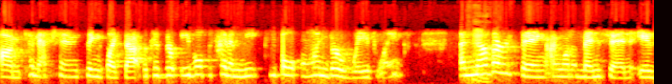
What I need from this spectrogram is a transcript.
um, connections, things like that, because they're able to kind of meet people on their wavelength. Another thing I want to mention is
